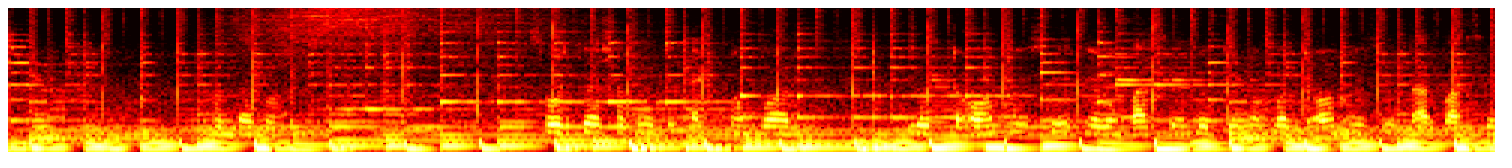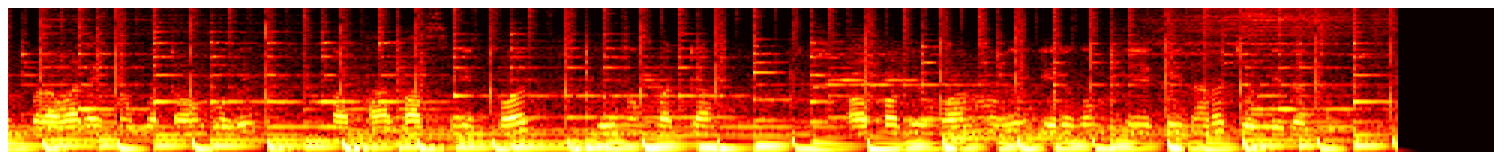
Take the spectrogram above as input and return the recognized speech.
এখন দেখো সোর্স সাথে এক নম্বর লোডটা অন হয়েছে এবং পাঁচ সেকেন্ড দুই নম্বরটা অন হয়েছে। তার পাঁচ সেকেন্ড পর আবার এক নম্বরটা অন হবে। আর তার পাঁচ সেকেন্ড পর দুই নম্বরটা অফ হবে অন হবে। এরকম একই ধারা চলতে যাচ্ছে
